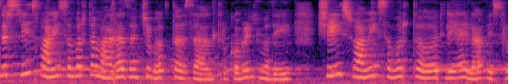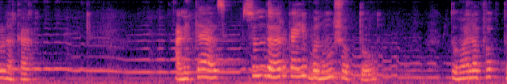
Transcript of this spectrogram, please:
जर श्री स्वामी समर्थ महाराजांचे भक्त असाल तर कमेंटमध्ये श्री स्वामी समर्थ लिहायला विसरू नका. आणि त्यास सुंदर काही बनवू शकतो. तुम्हाला फक्त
